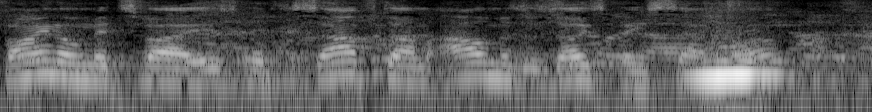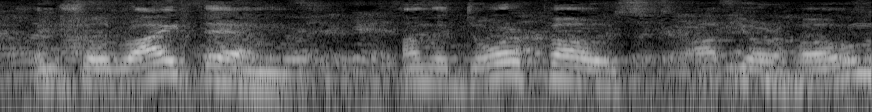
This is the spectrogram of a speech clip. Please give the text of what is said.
Final mitzvah is uksavtam al mezuzos beisecha, and you shall write them on the doorposts of your home.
